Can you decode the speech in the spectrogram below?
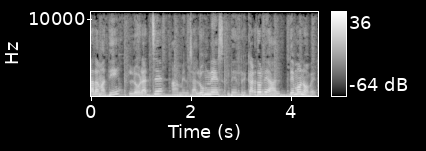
Cada matí l'oratge amb els alumnes del Ricardo Leal de Monover.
